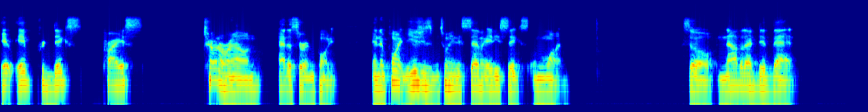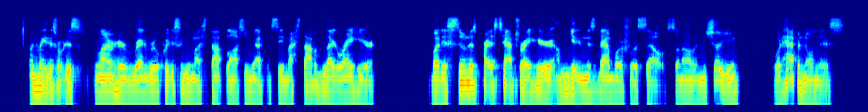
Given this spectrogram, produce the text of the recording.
It, it predicts price turnaround at a certain point. And the point usually is between 786 and 1. So now that I did that, I'm gonna make this this line here red real quick. This is gonna be my stop loss. You guys can see my stop will be like right here. But as soon as price taps right here, I'm getting this bad boy for a sell. So now let me show you what happened on this.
